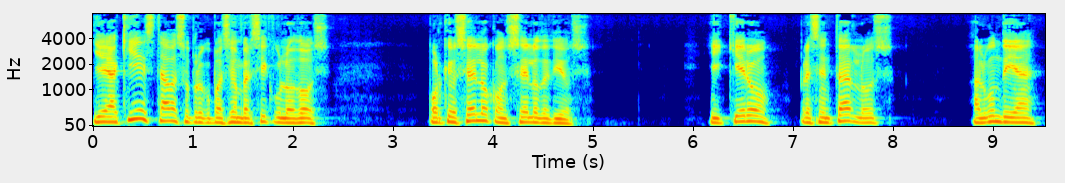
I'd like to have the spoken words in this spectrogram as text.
Y aquí estaba su preocupación, versículo 2, porque os celo con celo de Dios. Y quiero presentarlos algún día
